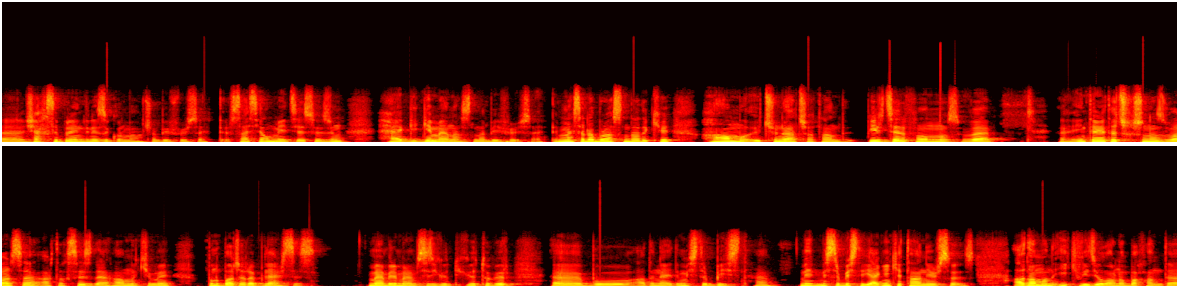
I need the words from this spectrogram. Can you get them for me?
şəxsi brendinizi qurmaq üçün bir fürsətdir. Sosial media sözün həqiqi mənasında bir fürsətdir. Məsələ burasındadır ki, hamı üçün əlçatandır. Bir telefonunuz və internetə çıxışınız varsa, artıq siz də hamı kimi bunu bacara bilərsiniz. Mən bilmirəm siz YouTuber ə, bu adı nə idi? Mr Beast. Hə. Mr Beast-i yəqin ki tanıyırsınız. Adamın ilk videolarına baxanda,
